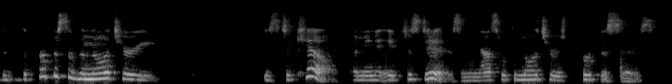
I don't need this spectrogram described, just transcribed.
the, the purpose of the military is to kill. I mean it, it just is. I mean that's what the military's purpose is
